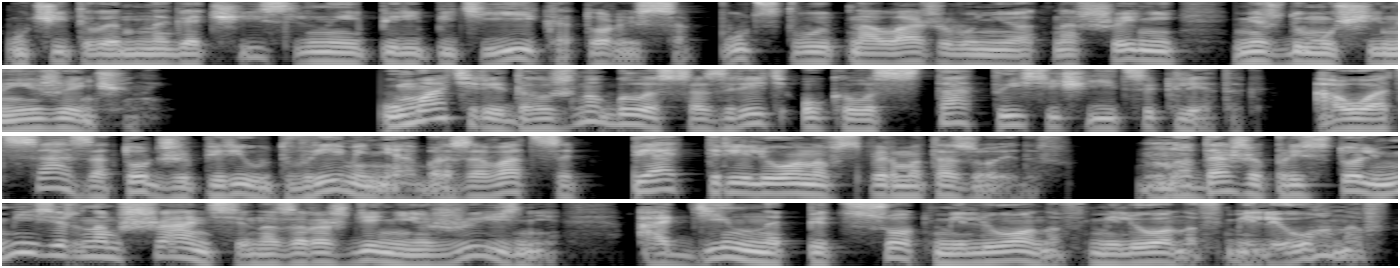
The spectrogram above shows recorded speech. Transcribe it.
учитывая многочисленные перипетии, которые сопутствуют налаживанию отношений между мужчиной и женщиной. У матери должно было созреть около 100 тысяч яйцеклеток, а у отца за тот же период времени образоваться 5 триллионов сперматозоидов. Но даже при столь мизерном шансе на зарождение жизни, один на 500 миллионов миллионов миллионов,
